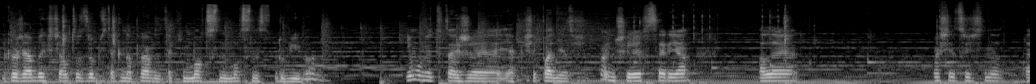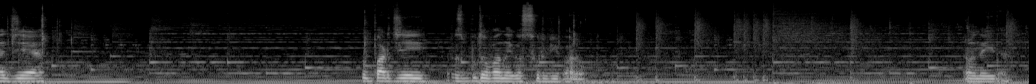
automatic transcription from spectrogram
Tylko, że ja bym chciał to zrobić tak naprawdę taki mocny, mocny survival. Nie mówię tutaj, że jak się padnie, to się kończy seria, ale właśnie coś na zasadzie bardziej rozbudowanego survivalu. Stronę idę.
